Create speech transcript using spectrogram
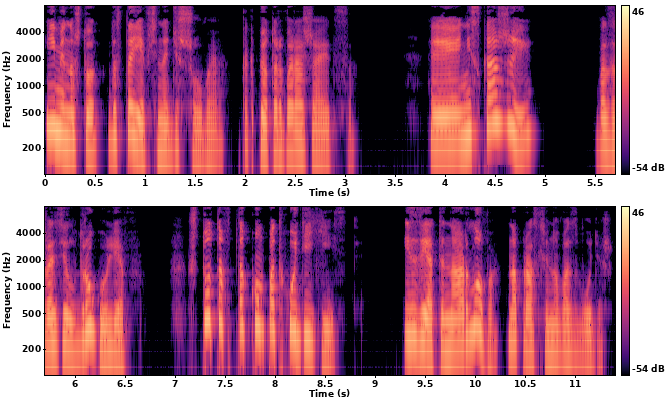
Именно что Достоевщина дешевая, как Петр выражается. «Э, не скажи», — возразил другу Лев. «Что-то в таком подходе есть. И зря ты на Орлова напраслину возводишь.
